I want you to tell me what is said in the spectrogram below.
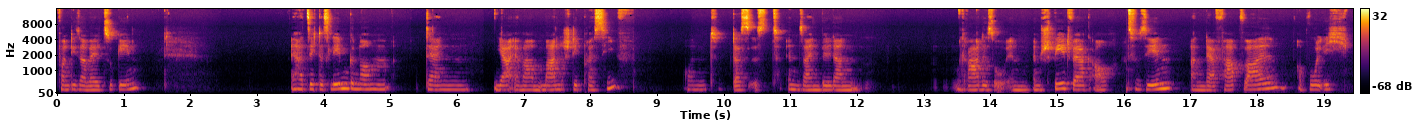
von dieser Welt zu gehen. Er hat sich das Leben genommen, denn ja, er war manisch-depressiv und das ist in seinen Bildern gerade so im, im Spätwerk auch zu sehen an der Farbwahl, obwohl ich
